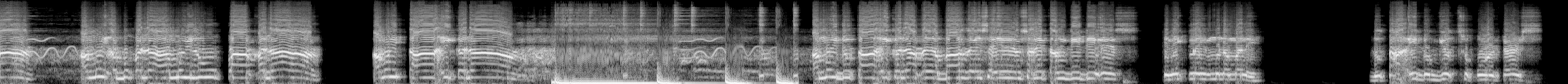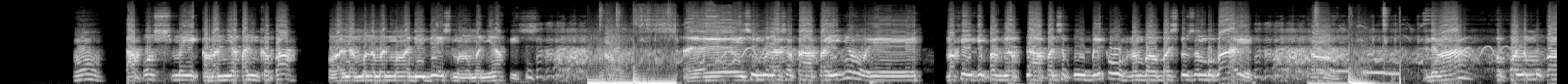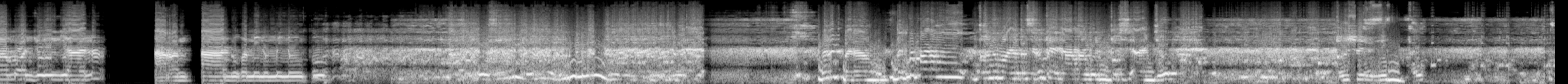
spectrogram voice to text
Amoy abo ka na, amoy lupa ka na. Amoy tae ka na. Amoy dutae ka na, kaya bagay sa iyo yung salitang DDS. Tiniklaim mo naman eh. Dutae Dugyot supporters. Oh, tapos may kamanyakan ka pa. O, alam mo naman mga DDS, mga manyakis. Eh, simula sa tatay nyo, eh, makikipaglaplapan sa publiko ng babastos ng babae. Oh. Di ba? Kapal ang mukha mo, Anjo Iliana. Tarantado kami nung minuto. Bakit parang, ba't ba parang, ano malabas ko, pinagkatanggol mo si Anjo? Ah, siya yun.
